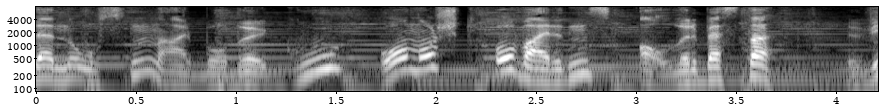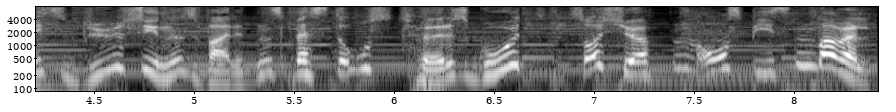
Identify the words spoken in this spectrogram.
Denne osten er både god og norsk og verdens aller beste. Hvis du synes verdens beste ost høres god ut, så kjøp den og spis den, da vel.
